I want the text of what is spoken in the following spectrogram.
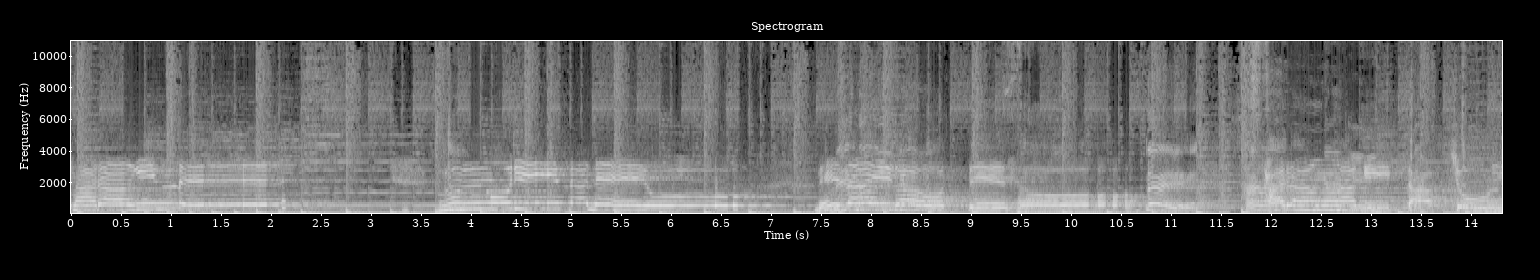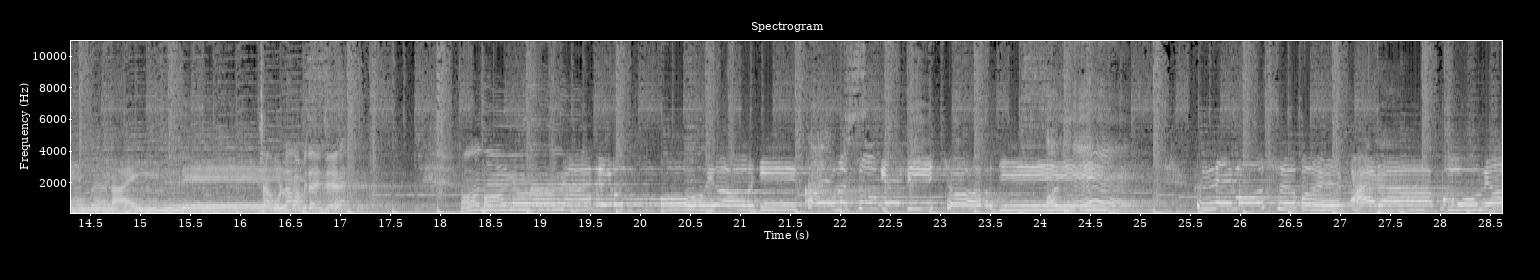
사랑인데 눈물이 나네요 내, 내나 어때서 네. 사랑하기 딱 좋은 나이인데 자 올라갑니다 이제 어느 날 우연히 거울 속에 비춰진 어, 예. 내 모습을 바라보면서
